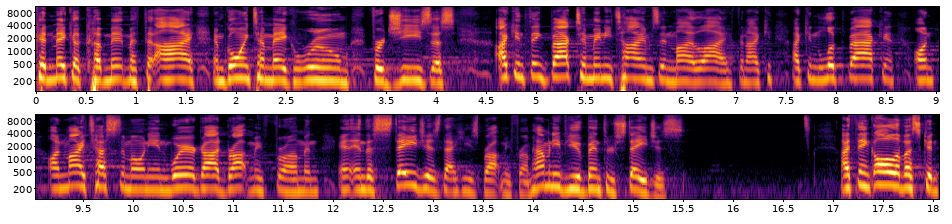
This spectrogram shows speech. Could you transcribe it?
could make a commitment that I am going to make room for Jesus. I can think back to many times in my life, and I can, I can look back on, on my testimony and where God brought me from and, and, and the stages that He's brought me from. How many of you have been through stages? I think all of us can,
